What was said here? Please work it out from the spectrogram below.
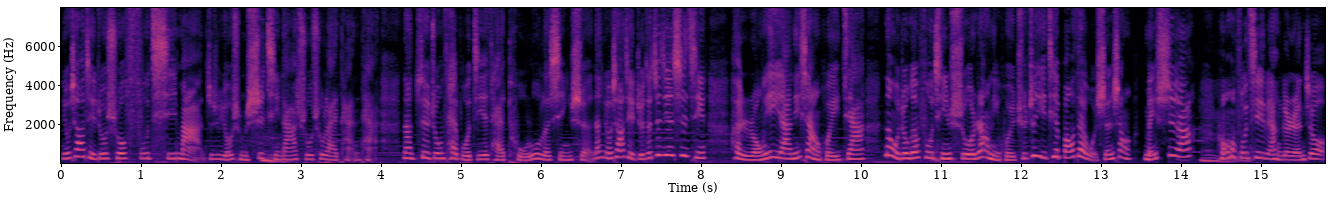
牛小姐就说夫妻嘛，就是有什么事情大家说出来谈谈。嗯、那最终蔡伯杰才吐露了心声。那牛小姐觉得这这件事情很容易啊，你想回家，那我就跟父亲说，让你回去，这一切包在我身上，没事啊。然后夫妻两个人就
